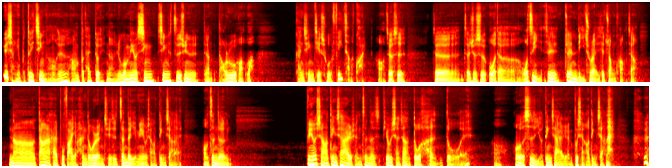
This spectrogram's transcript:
越想越不对劲啊，我觉得好像不太对。那如果没有新新资讯的这样导入的话，哇，感情结束的非常的快。好，这是这这就是我的我自己这这理出来的一些状况。这样，那当然还不乏有很多人其实真的也没有想要定下来哦，真的没有想要定下来的人，真的是比我想象的多很多诶。哦，或者是有定下来的人不想要定下来。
